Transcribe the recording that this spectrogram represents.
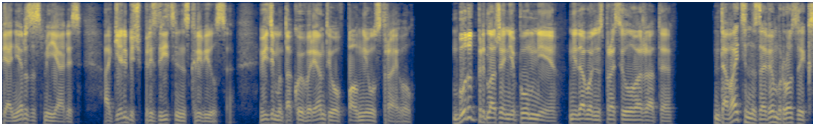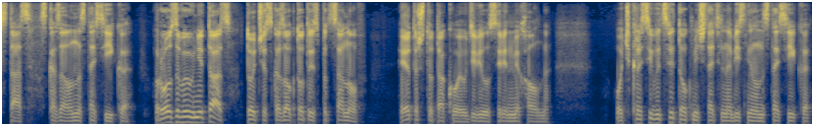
Пионеры засмеялись, а Гельбич презрительно скривился. Видимо, такой вариант его вполне устраивал. «Будут предложения поумнее?» – недовольно спросила вожатая. «Давайте назовем Роза Экстаз», – сказала Анастасийка. «Розовый унитаз», – тотчас сказал кто-то из пацанов. «Это что такое?» – удивилась Ирина Михайловна. «Очень красивый цветок», – мечтательно объяснила Анастасийка.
